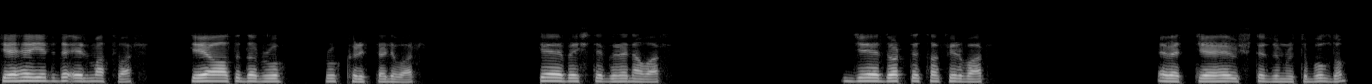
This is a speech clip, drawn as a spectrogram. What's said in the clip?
CH7'de elmas var. C6'da ruh, ruh kristali var. C5'te grena var. C4'te safir var. Evet CH3'te zümrütü buldum.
